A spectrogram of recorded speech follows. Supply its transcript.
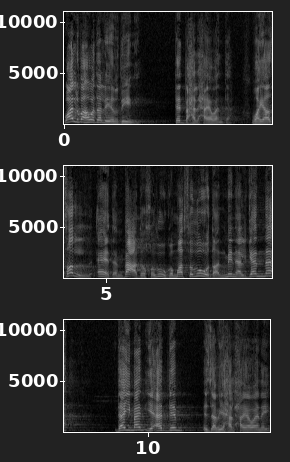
وقال له بقى هو ده اللي يرضيني. تذبح الحيوان ده. ويظل آدم بعد خروجه مطرودا من الجنة دايما يقدم الذبيحة الحيوانية.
